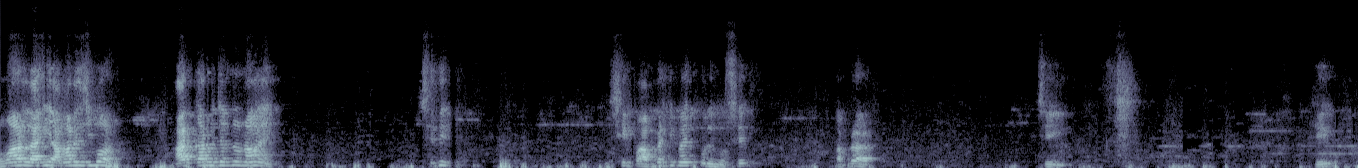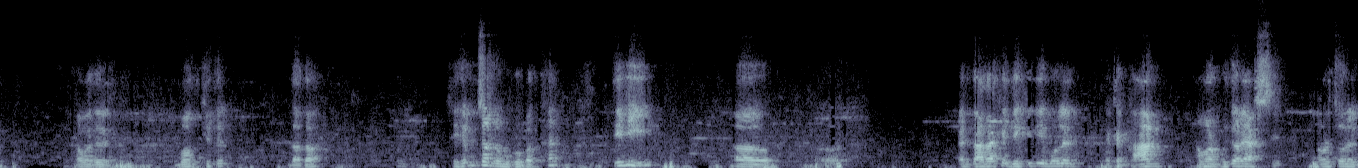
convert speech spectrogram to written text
তোমার লাগি আমার জীবন, আর কারোর জন্য নয়। সেদিন সেই পাবনা হিমায়ত করে বসে আপনার সেই আমাদের মদ খেতেন দাদা হেমচন্দ্র মুখোপাধ্যায়। তিনি এক দাদাকে দেখে দিয়ে বললেন, একটা গান আমার ভিতরে আসছে, আমরা চলেন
